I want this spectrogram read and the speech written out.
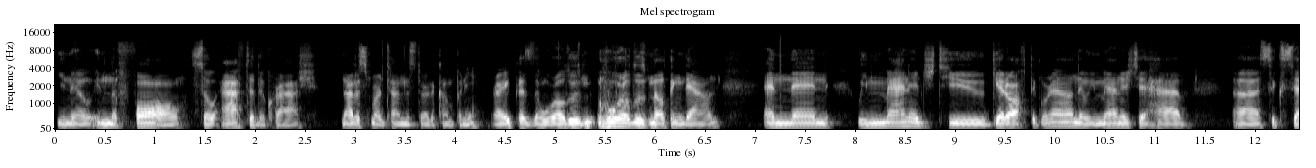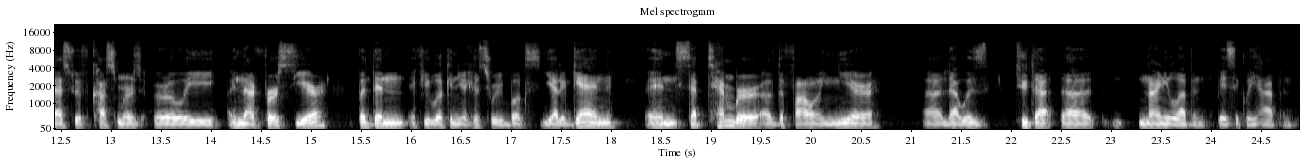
you know, in the fall, so after the crash not a smart time to start a company, right? Because the world was world was melting down, and then we managed to get off the ground, and we managed to have uh, success with customers early in that first year. But then, if you look in your history books, yet again in September of the following year, uh, that was two, uh, 9/11 basically happened,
